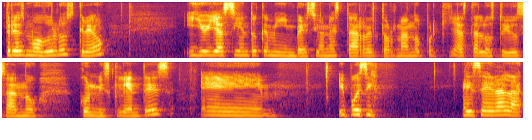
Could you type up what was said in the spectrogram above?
tres módulos creo. Y yo ya siento que mi inversión está retornando porque ya hasta lo estoy usando con mis clientes. Eh, y pues sí, esa era la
